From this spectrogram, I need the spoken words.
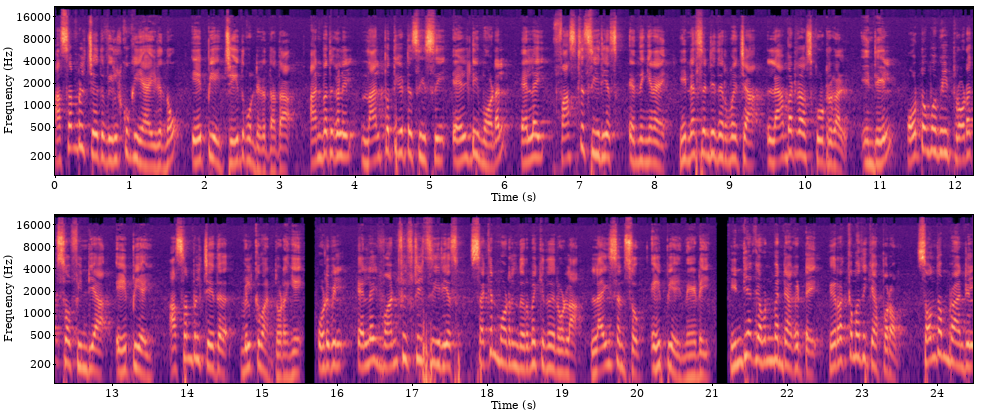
അസംബിൾ ചെയ്ത് വിൽക്കുകയായിരുന്നു എ പി ഐ ചെയ്തുകൊണ്ടിരുന്നത്. അൻപതുകളിൽ നാൽപ്പത്തിയെട്ട് C C L D model L I first series എന്നിങ്ങനെ ഇന്നസെന്റ് നിർമ്മിച്ച ലാംബഡ്ര സ്കൂട്ടറുകൾ ഇന്ത്യയിൽ automobile products of India A assemble ചെയ്ത് വിൽക്കുവാൻ തുടങ്ങി. ഒടുവിൽ L I one fifty series second model നിർമ്മിക്കുന്നതിനുള്ള ലൈസൻസും എ പി ഐ നേടി. ഇന്ത്യ ഗവൺമെന്റ് ആകട്ടെ ഇറക്കുമതിക്കപ്പുറം സ്വന്തം ബ്രാൻഡിൽ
